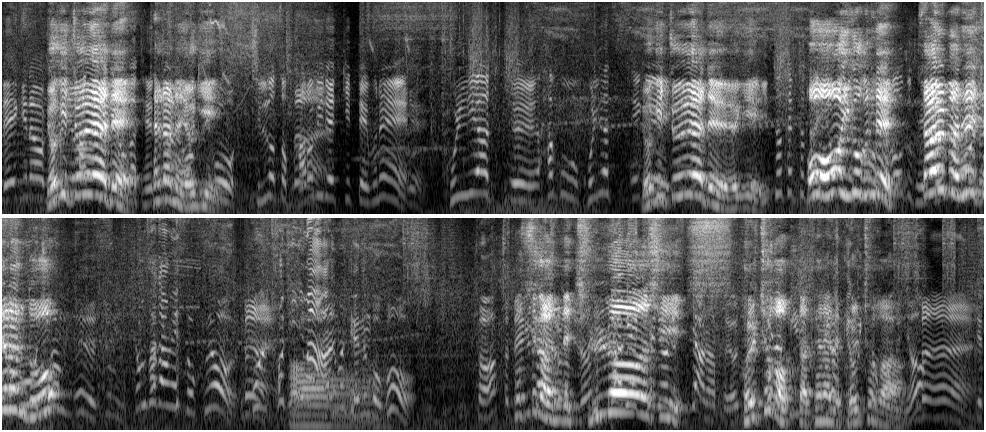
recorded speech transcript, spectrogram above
네 개나 여기 쪼여야 돼 테라는 여기 질럿도 네. 발업이 됐기 때문에 예. 골리앗 예, 하고 골리앗 여기 쪼여야 돼요 여기 인터셉터 어어 이거 근데 싸워도 되죠. 싸울만 해 테란도 좀, 예, 좀 점사당했었고요 네. 뭐 터지기만 아. 않으면 되는 거고 자 토스가 근데 질럿이. 벌처가 없다, 배울 벌처가. 네.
